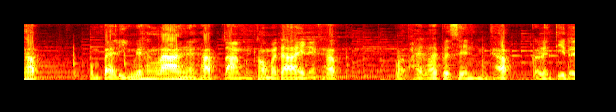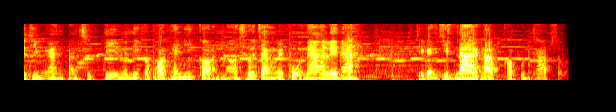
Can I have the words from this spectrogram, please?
ครับ ผมแปะลิงก์ไว้ข้างล่างนะครับ ตามมันเข้ามาได้นะครับปลอดภัยร้อยเปอร์เซ็นต์ครับการันตีโดยทีมงานปั่นสุดตีนวันนี้ก็พอแค่นี้ก่อนเนาะโชว์จังไม่โผล่หน้าเลยนะ เจอกันคลิปหน้าครับ ขอบคุณครับ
